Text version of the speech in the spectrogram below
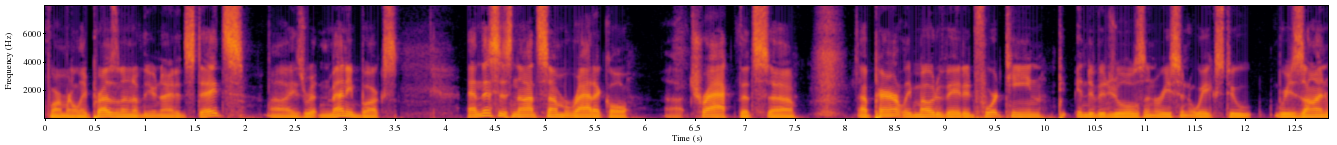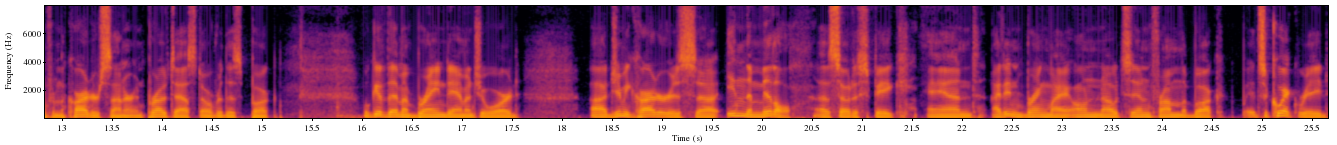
formerly president of the United States. Uh, he's written many books, and this is not some radical uh, track that's uh, apparently motivated 14 individuals in recent weeks to resign from the Carter Center in protest over this book. We'll give them a brain damage award. Uh, Jimmy Carter is uh, in the middle, uh, so to speak, and I didn't bring my own notes in from the book. It's a quick read,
